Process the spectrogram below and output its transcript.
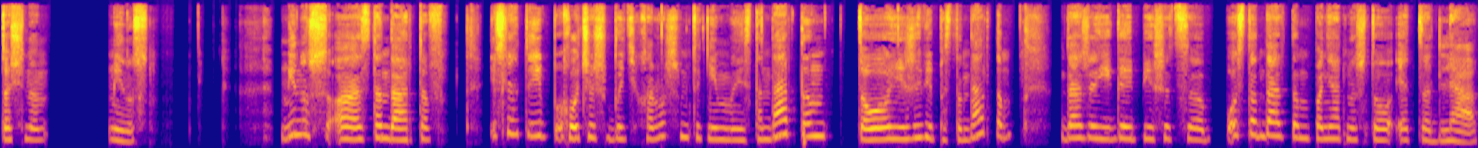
точно минус. Минус э, стандартов. Если ты хочешь быть хорошим таким и стандартом, то и живи по стандартам. Даже ЕГЭ пишется по стандартам. Понятно, что это для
